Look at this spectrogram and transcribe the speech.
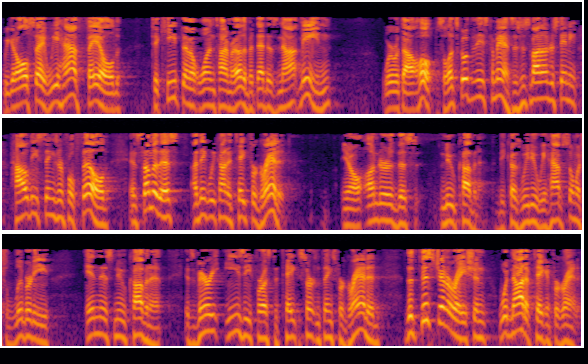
we could all say, we have failed to keep them at one time or other, but that does not mean we're without hope. So let's go through these commands. It's just about understanding how these things are fulfilled. And some of this, I think we kind of take for granted, you know, under this new covenant. Because we do. We have so much liberty in this new covenant. It's very easy for us to take certain things for granted that this generation would not have taken for granted.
